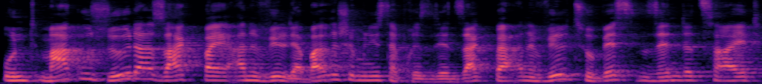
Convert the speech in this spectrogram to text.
Und Markus Söder sagt bei Anne Will, der bayerische Ministerpräsident, sagt bei Anne Will zur besten Sendezeit,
